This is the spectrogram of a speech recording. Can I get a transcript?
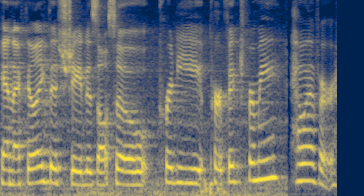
And I feel like this shade is also pretty perfect for me. However,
